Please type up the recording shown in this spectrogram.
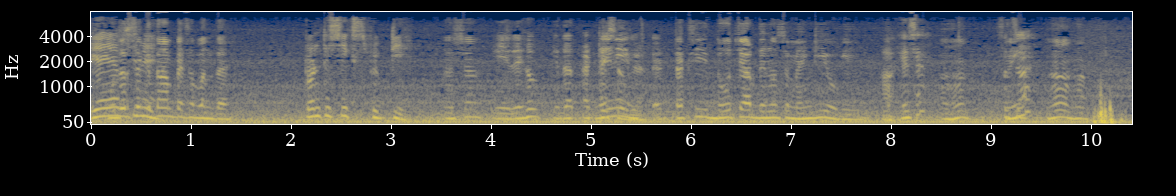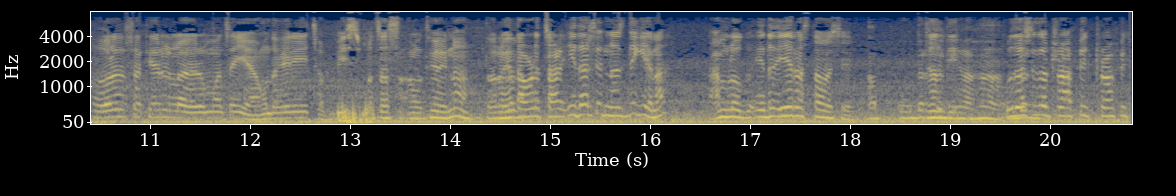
डी उधर से कितना पैसा बनता है? ट्वेंटी सिक्स फिफ्टी अच्छा ये देखो इधर अट्ठाईस टैक्सी दो चार दिनों से महँगी होगी। हाँ, कैसे हाँ। सच में? हाँ हाँ। अरू साथीहरू चाहिँ आउँदाखेरि छब्बिस पचास आउँथ्यो होइन तर यताबाट चाड इधर से नज़दीक है ना हम लोग इधर ये रास्ता से अब उधर जल्दी। हाँ हाँ उधर से तो ट्रैफ़िक ट्रैफ़िक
